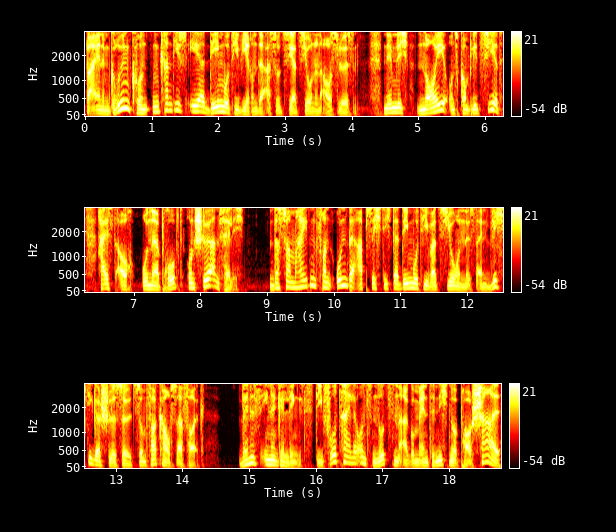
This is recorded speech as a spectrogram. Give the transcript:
Bei einem Grünkunden kann dies eher demotivierende Assoziationen auslösen. Nämlich neu und kompliziert heißt auch unerprobt und störanfällig. Das Vermeiden von unbeabsichtigter Demotivation ist ein wichtiger Schlüssel zum Verkaufserfolg. Wenn es Ihnen gelingt, die Vorteile und Nutzenargumente nicht nur pauschal,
